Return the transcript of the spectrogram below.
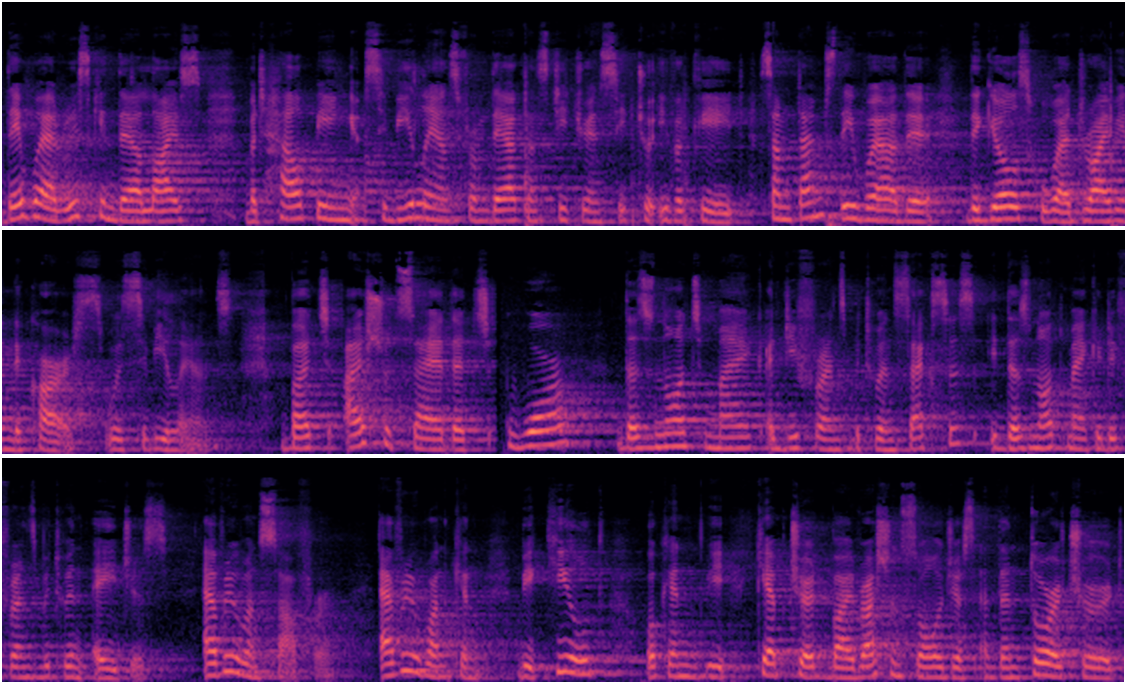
They were risking their lives but helping civilians from their constituency to evacuate. Sometimes they were the, the girls who were driving the cars with civilians. But I should say that war does not make a difference between sexes, it does not make a difference between ages everyone suffer. Everyone can be killed or can be captured by Russian soldiers and then tortured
